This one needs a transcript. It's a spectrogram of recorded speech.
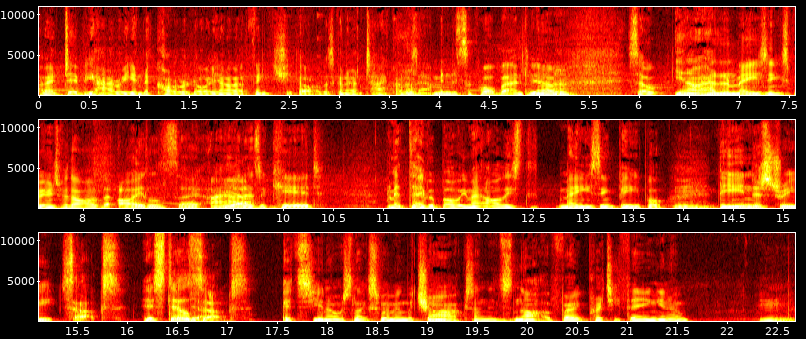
I met Debbie Harry in the corridor. You know, I think she thought I was going to attack her. And I said, I'm in the support band, you know. So, you know, I had an amazing experience with all the idols I, I had Yeah. as a kid. Met David Bowie, met all these amazing people. Mm. The industry sucks. It still Yeah. sucks. It's, you know, it's like swimming with sharks and it's not a very pretty thing, you know. Mm.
